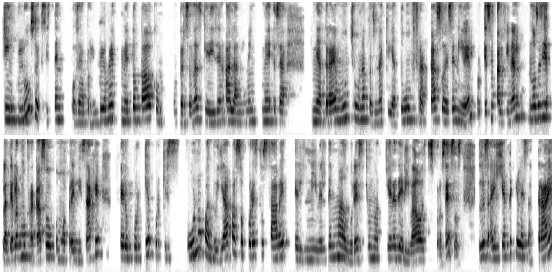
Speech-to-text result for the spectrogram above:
que incluso existen, o sea, por ejemplo, yo me, me he topado con, con, personas que dicen, a la mí me, o sea, me atrae mucho una persona que ya tuvo un fracaso de ese nivel, porque al final, no sé si plantearlo como fracaso o como aprendizaje, pero ¿por qué? Porque uno cuando ya pasó por esto sabe el nivel de madurez que uno adquiere derivado de estos procesos. Entonces, hay gente que les atrae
